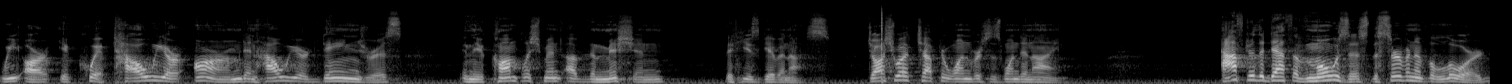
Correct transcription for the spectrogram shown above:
we are equipped, how we are armed, and how we are dangerous in the accomplishment of the mission that He has given us. Joshua chapter 1, verses 1 to 9. After the death of Moses, the servant of the Lord,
